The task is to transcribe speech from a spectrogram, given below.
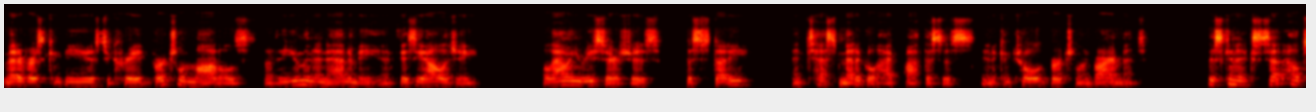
metaverse can be used to create virtual models of the human anatomy and physiology, allowing researchers to study and test medical hypotheses in a controlled virtual environment. This can help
